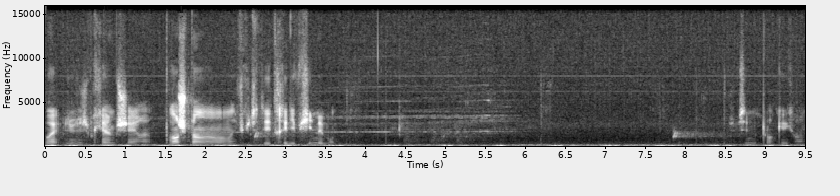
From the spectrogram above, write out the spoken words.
Ouais, j'ai j'ai pris quand même cher. Hein. Pourtant je suis pas très difficile mais bon. Je vais essayer de me planquer quand même.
